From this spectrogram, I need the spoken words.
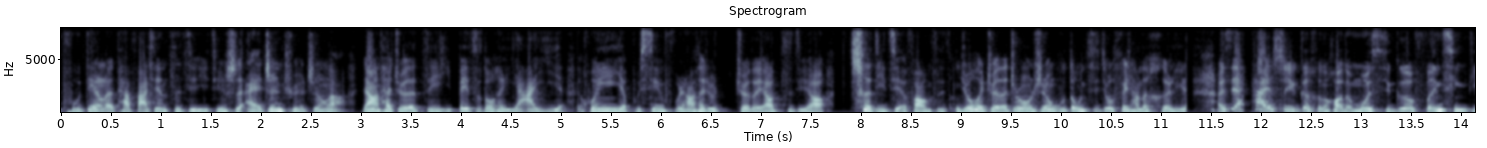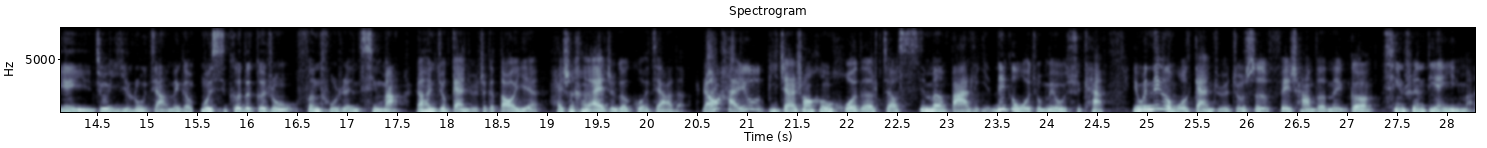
铺垫了，他发现自己已经是癌症绝症了，然后他觉得自己一辈子都很压抑，婚姻也不幸福，然后他就觉得要自己要彻底解放自己，你就会觉得这种人物动机就非常的合理。而且它还是一个很好的墨西哥风情电影，就一路讲那个墨西哥的各种风土人情嘛，然后你就感觉这个导演还是很爱这个国家的。然后还有 B 站上很火的叫《戏梦巴黎》，那个我就没有去看，因为那个我感觉就是非常的那个青春电影嘛。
